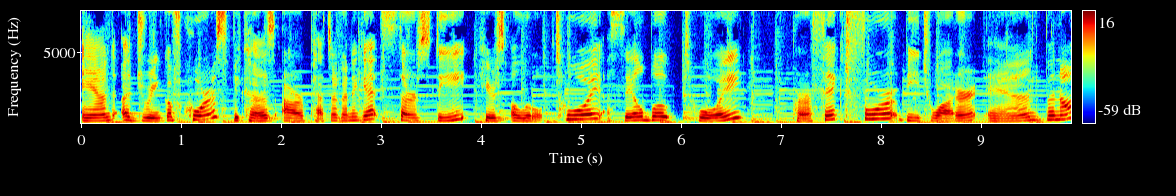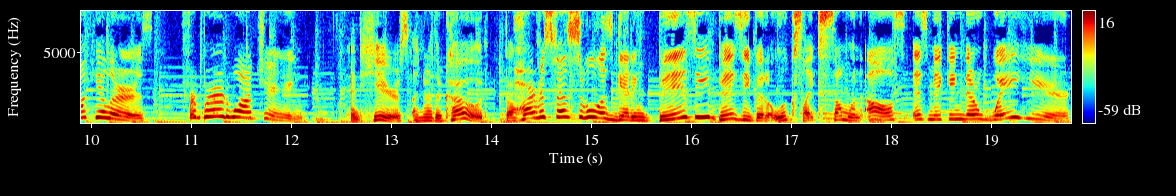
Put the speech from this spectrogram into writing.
and a drink, of course, because our pets are gonna get thirsty. Here's a little toy, a sailboat toy. Perfect for beach water and binoculars for bird watching. And here's another code. The Harvest Festival is getting busy, busy, but it looks like someone else is making their way here.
